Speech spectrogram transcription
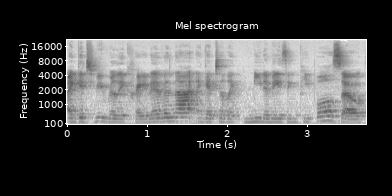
I get to be really creative in that. I get to like meet amazing people, so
